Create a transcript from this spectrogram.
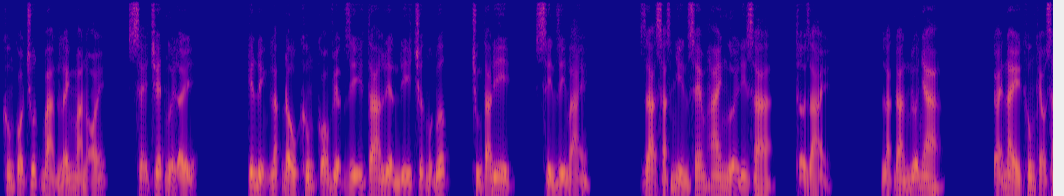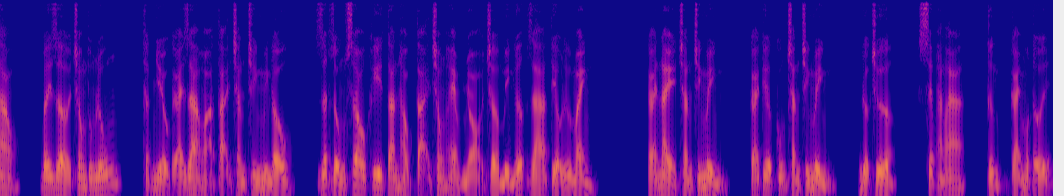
không có chút bản lanh mà nói, sẽ chết người đấy. Kiên định lắc đầu không có việc gì, ta liền đi trước một bước, chúng ta đi, xin dị này dạ sạt nhìn xem hai người đi xa, thở dài. Lạc đàn nữa nha. Cái này không kéo sao, bây giờ trong thung lũng, thật nhiều cái ra hỏa tại chắn chính mình đâu, rất giống sau khi tan học tại trong hẻm nhỏ chờ mình ước giá tiểu lưu manh. Cái này chắn chính mình cái kia cũng chắn chính mình, được chưa? Xếp hàng a, từng cái một tới.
